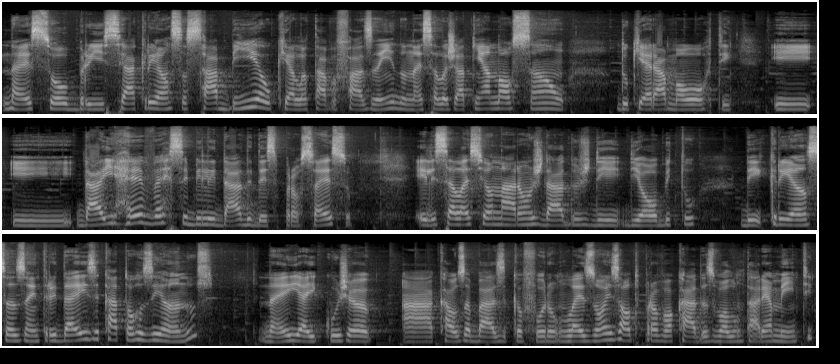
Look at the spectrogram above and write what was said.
né, sobre se a criança sabia o que ela estava fazendo, né, se ela já tinha noção do que era a morte e, e da irreversibilidade desse processo, eles selecionaram os dados de, de óbito de crianças entre 10 e 14 anos, né, e aí cuja a causa básica foram lesões autoprovocadas voluntariamente.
